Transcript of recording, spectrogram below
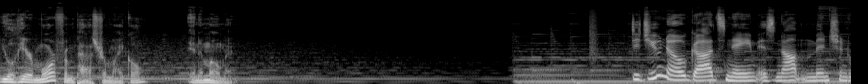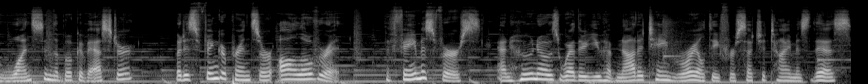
You'll hear more from Pastor Michael in a moment. Did you know God's name is not mentioned once in the book of Esther? But his fingerprints are all over it. The famous verse, and who knows whether you have not attained royalty for such a time as this,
